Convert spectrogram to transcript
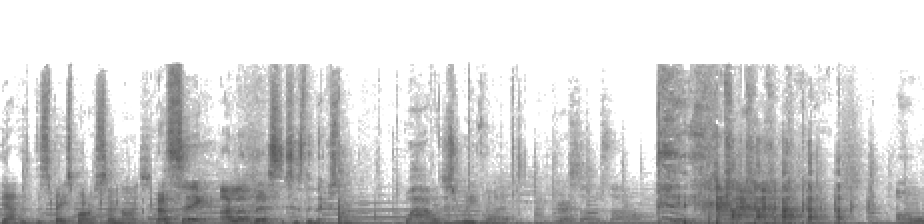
Yeah, the, the space bar is so nice. That's sick. I love this. This is the next one. Wow, this is really quiet. Dressed up as that one. oh,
